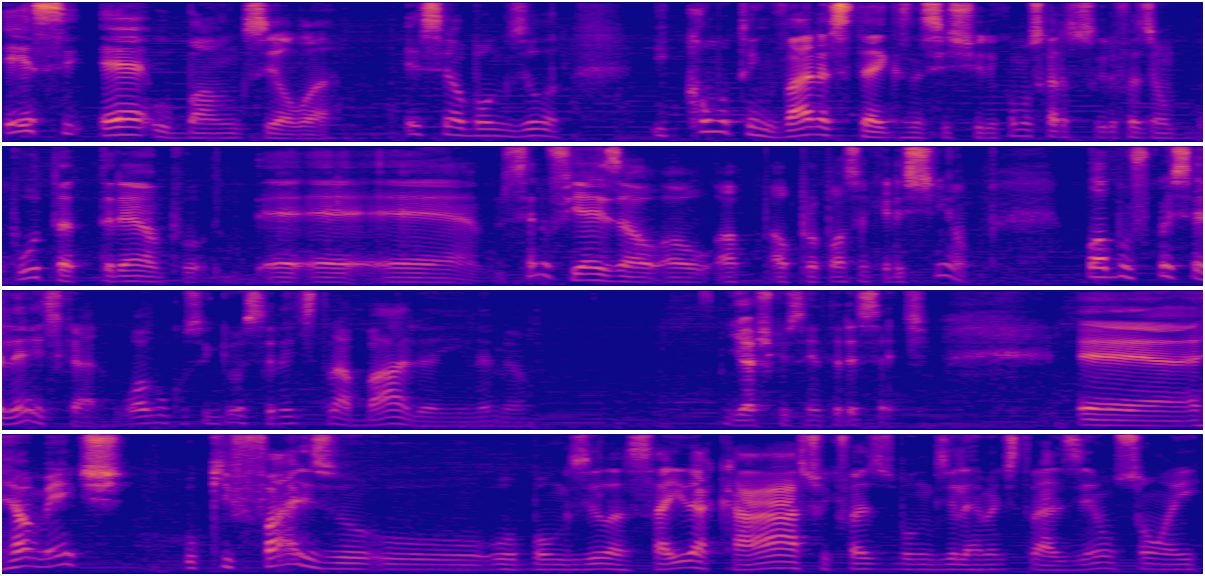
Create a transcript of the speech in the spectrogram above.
Esse é o Bongzilla. Esse é o Bongzilla. E como tem várias tags nesse estilo, e como os caras conseguiram fazer um puta trampo, é, é, é, sendo fiéis ao, ao, ao, ao propósito que eles tinham, o álbum ficou excelente, cara. O álbum conseguiu um excelente trabalho aí, né, meu? E acho que isso é interessante. É, realmente, o que faz o, o, o Bongzilla sair da caixa, o que faz o Bongzilla realmente trazer um som aí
